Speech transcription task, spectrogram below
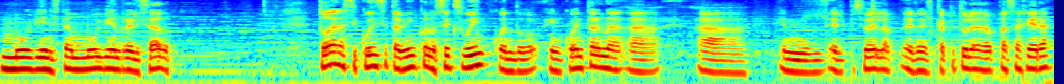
muy bien está muy bien realizado toda la secuencia también con los X-Wing cuando encuentran a, en el, episodio en el capítulo de la pasajera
